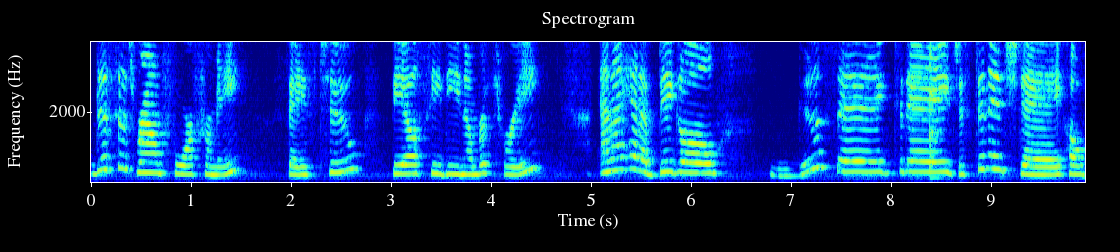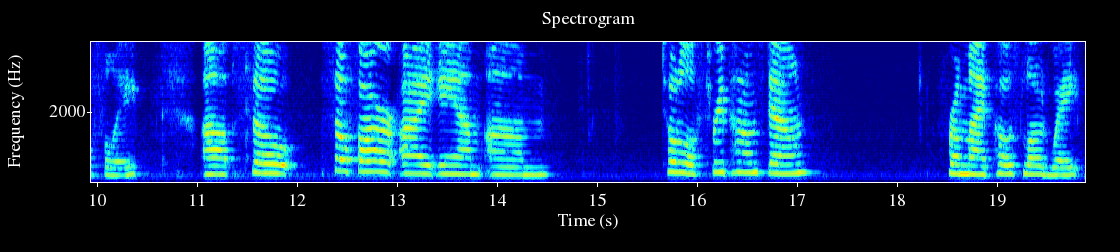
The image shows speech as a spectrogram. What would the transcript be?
this is round four for me, phase two, VLCD number three. And I had a big old goose egg today, just an inch day, hopefully. Uh, so, so far I am um, total of three pounds down from my post load weight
